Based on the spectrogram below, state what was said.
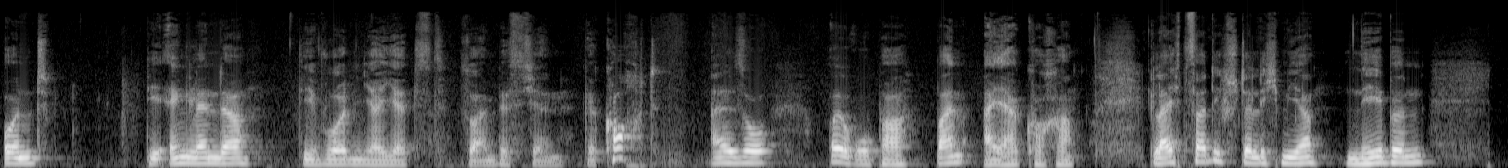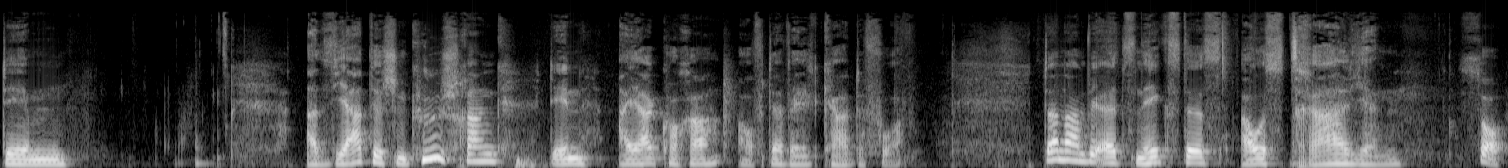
und die Engländer die wurden ja jetzt so ein bisschen gekocht. Also Europa beim Eierkocher. Gleichzeitig stelle ich mir neben dem asiatischen Kühlschrank den Eierkocher auf der Weltkarte vor. Dann haben wir als nächstes Australien. So,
